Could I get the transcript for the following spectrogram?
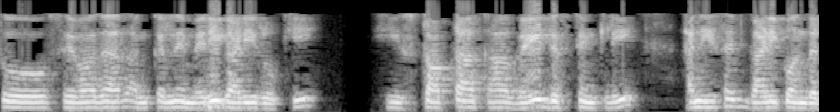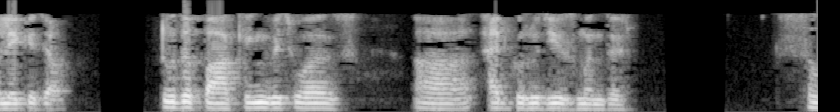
तो सेवादार अंकल ने मेरी गाड़ी रोकी। ही स्टॉप का very distinctly and he said गाड़ी को अंदर लेके जाओ। To the parking which was at Guru ji mandir so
